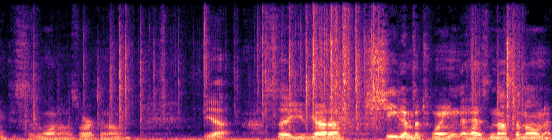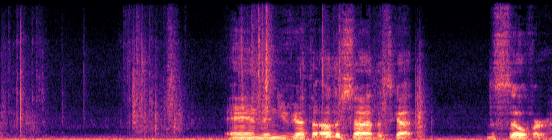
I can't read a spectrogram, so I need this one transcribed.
Think this is the one I was working on. Yeah, so you've got a sheet in between that has nothing on it. And then you've got the other side that's got the silver.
